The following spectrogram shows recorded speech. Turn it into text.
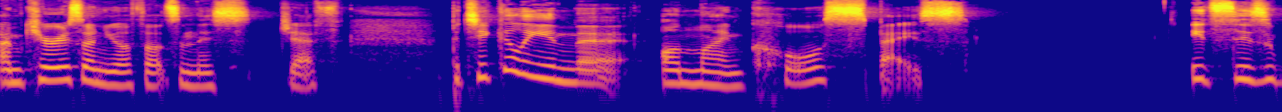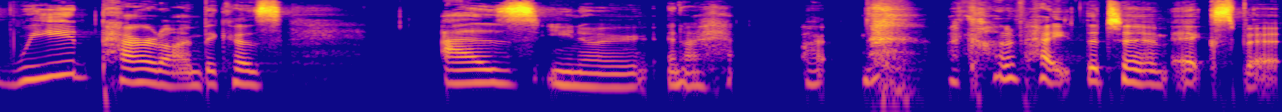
I'm curious on your thoughts on this, Jeff, particularly in the online course space it's this weird paradigm because as you know and i I, I kind of hate the term expert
